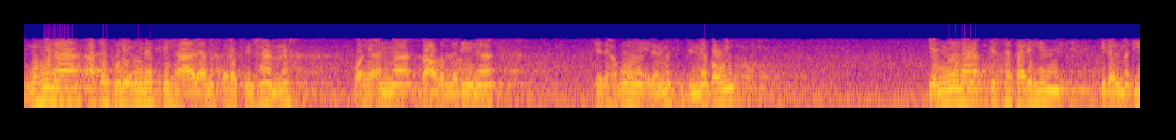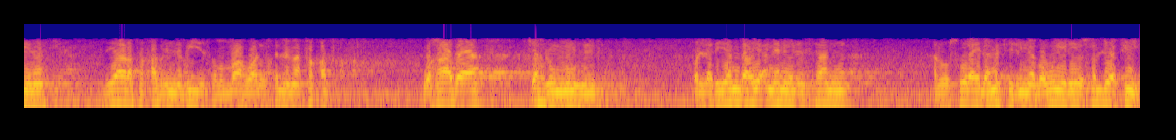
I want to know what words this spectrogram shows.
وهنا أقف لأنبه على مسألة هامة وهي أن بعض الذين يذهبون إلى المسجد النبوي ينوون بسفرهم إلى المدينة زيارة قبر النبي صلى الله عليه وسلم فقط وهذا جهل منهم والذي ينبغي أن ينوي الإنسان الوصول إلى المسجد النبوي ليصلي فيه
